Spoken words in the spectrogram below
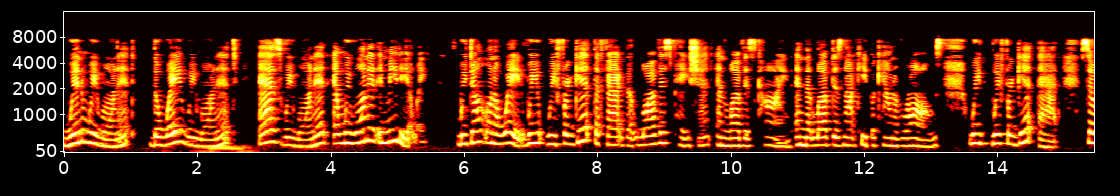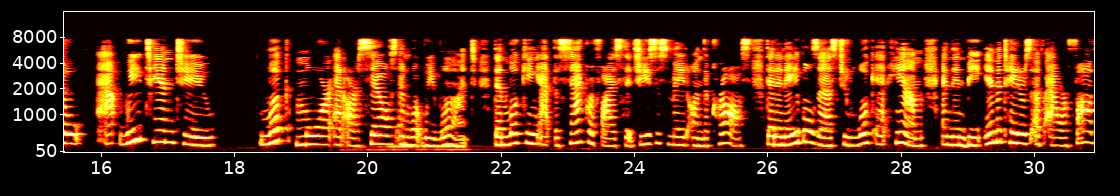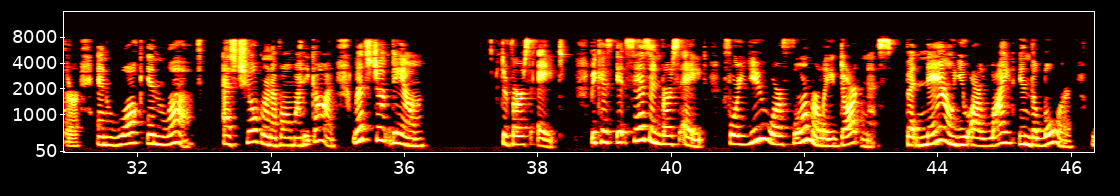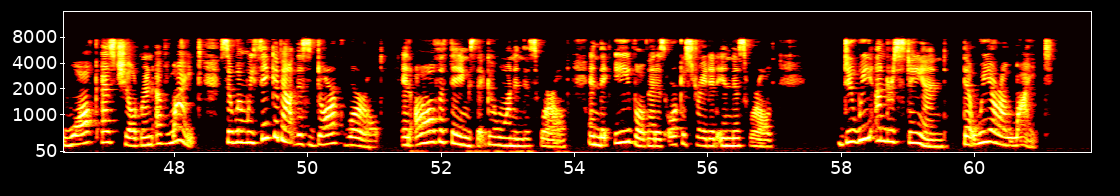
when we want it, the way we want it, as we want it, and we want it immediately. We don't want to wait. We, we forget the fact that love is patient and love is kind and that love does not keep account of wrongs. We, we forget that. So uh, we tend to look more at ourselves and what we want than looking at the sacrifice that Jesus made on the cross that enables us to look at Him and then be imitators of our Father and walk in love as children of Almighty God. Let's jump down to verse 8 because it says in verse 8, For you were formerly darkness but now you are light in the Lord. Walk as children of light. So when we think about this dark world, and all the things that go on in this world and the evil that is orchestrated in this world, do we understand that we are a light?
